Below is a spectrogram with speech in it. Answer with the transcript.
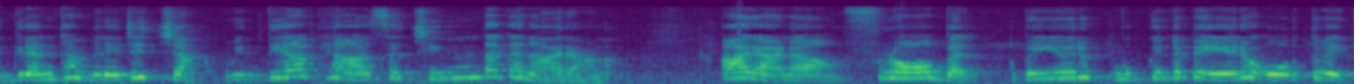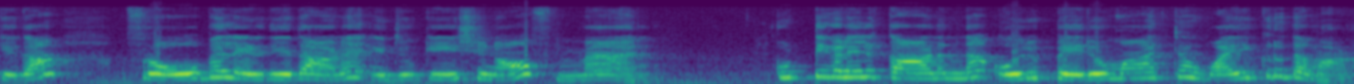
ഗ്രന്ഥം രചിച്ച വിദ്യാഭ്യാസ ചിന്തകൻ ആരാണ്? ആരാണ് ഫ്രോബൽ അപ്പൊ ഈ ഒരു ബുക്കിന്റെ പേര് ഓർത്തു വെക്കുക. ഫ്രോബൽ എഴുതിയതാണ് എഡ്യൂക്കേഷൻ ഓഫ് മാൻ കുട്ടികളിൽ കാണുന്ന ഒരു പെരുമാറ്റ വൈകൃതമാണ്.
